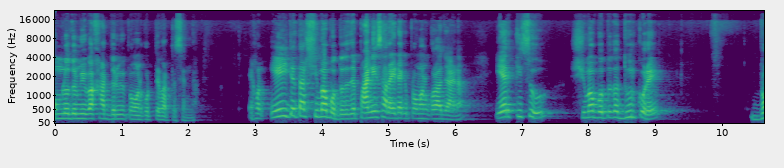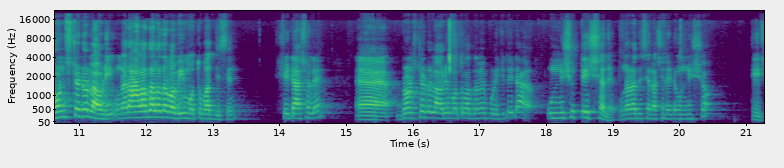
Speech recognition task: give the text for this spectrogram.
অম্লধর্মী বা খাটধর্মী প্রমাণ করতে পারতেছেন না। এখন এই যে তার সীমাবদ্ধতা, যে পানি ছাড়া এটাকে প্রমাণ করা যায় না, এর কিছু সীমাবদ্ধতা দূর করে ব্রনস্টেড ও লাউরি ওনারা আলাদা আলাদাভাবেই মতবাদ দিচ্ছেন সেটা আসলে ব্রনস্টেড ও লাউরি মতবাদ নামে পরিচিত, এটা উনিশশো তেইশ সালে। ওনারা দিচ্ছেন আসলে এটা উনিশশো তেইশ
